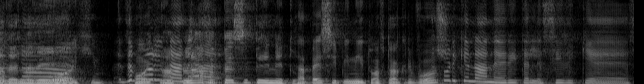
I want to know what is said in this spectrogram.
Σύνταγμα. δηλαδή. Όχι. Δεν μπορεί όχι. να- απλά α, θα πέσει η ποινή του. Θα πέσει η ποινή του, αυτό ακριβώς. Μπορεί και να είναι τελεσίδικες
